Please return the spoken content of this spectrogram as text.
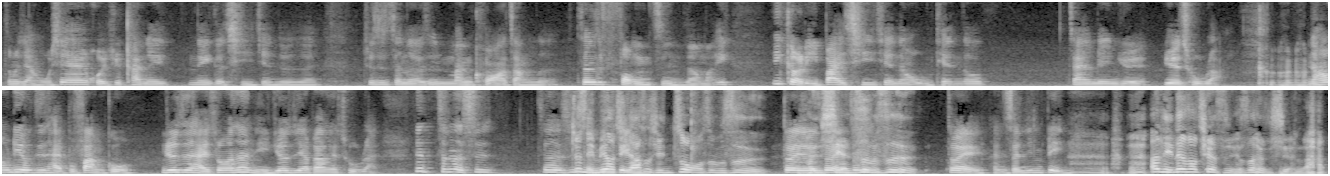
怎么讲？我现在回去看那那个期间，对不对？就是真的是蛮夸张的，真是疯子，你知道吗？一一个礼拜七天，然后五天都在那边约约出来，然后六日还不放过，六日还说，那你六日要不要再出来？那真的是真的是就你没有其他事情做是不是？对，对，对，很闲是不是？对，很神经病。啊，你那时候确实也是很闲啦。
